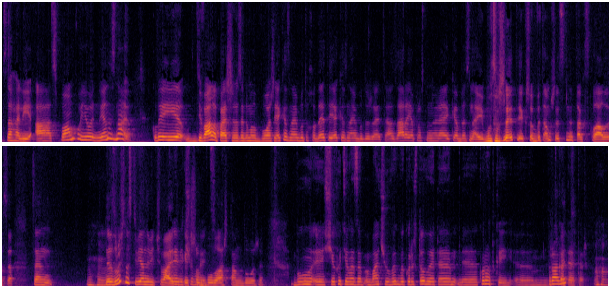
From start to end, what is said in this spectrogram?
Взагалі. А з помпою, ну я не знаю. Коли я її вдівала перший раз, я думала, боже, як я з нею буду ходити, як я з нею буду жити. А зараз я просто не уявляю, як я без неї буду жити, якщо б там щось не так склалося. Це Угу. незручності я не відчуваю, Не таких, щоб було аж там дуже. Бо е, ще хотіла бачу, ви використовуєте е, короткий е, катетер. Ага.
